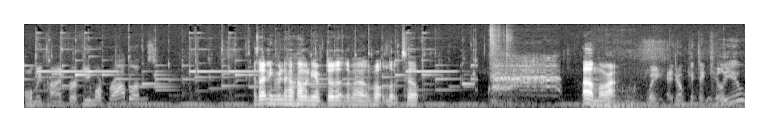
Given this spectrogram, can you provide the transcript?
Only time for a few more problems. I don't even know how many I've done at the moment. What looked up. Oh, I'm. Wait, I don't get to kill you?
